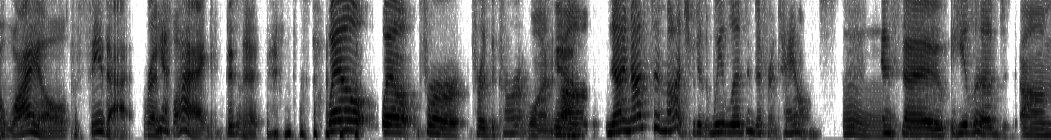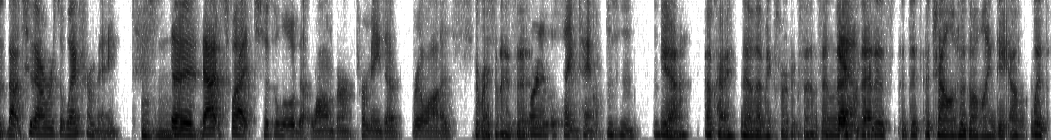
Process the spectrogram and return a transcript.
a while to see that red Yes. flag didn't it well well for for the current one Yeah. um no not so much because we lived in different towns and so he lived um about two hours away from me Mhm. so that's why it took a little bit longer for me to realize To recognize it. We're in the same town Mhm, mhm. yeah okay no that makes perfect sense and that Yeah. that is a challenge with online date um, with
